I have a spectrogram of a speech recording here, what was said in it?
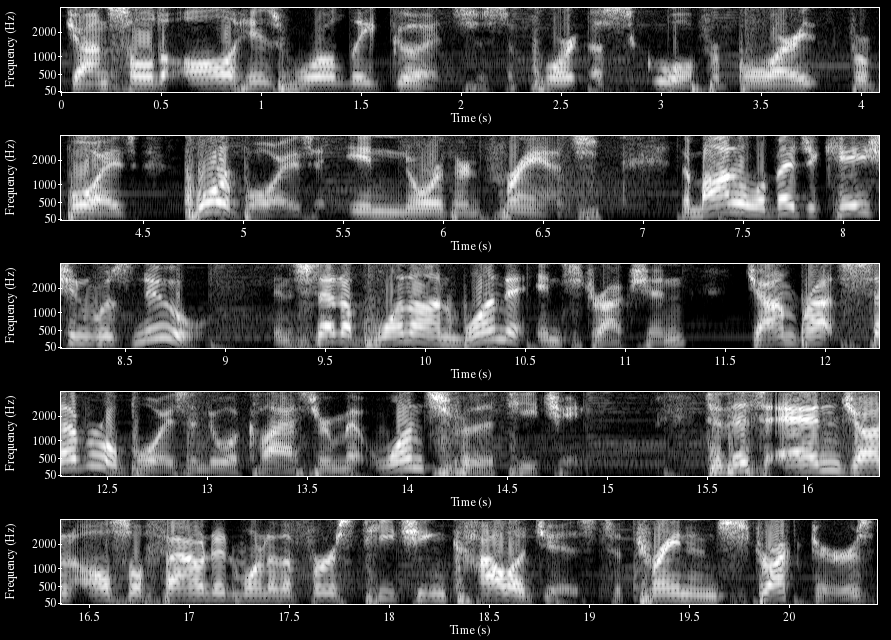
John sold all his worldly goods to support a school for, boy, for boys, poor boys in northern France. The model of education was new. Instead of one on one instruction, John brought several boys into a classroom at once for the teaching. To this end, John also founded one of the first teaching colleges to train instructors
